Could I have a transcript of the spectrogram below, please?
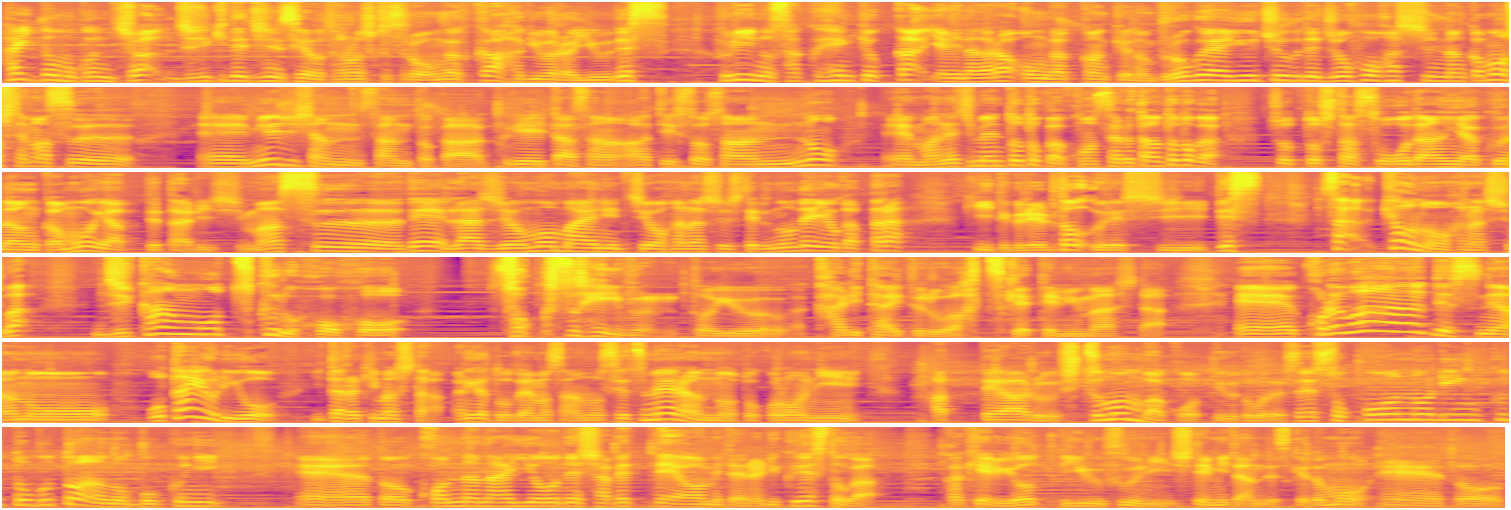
はいどうもこんにちは。自力で人生を楽しくする音楽家萩原優です。フリーの作編曲家やりながら音楽関係のブログや YouTube で情報発信なんかもしてます。えー、ミュージシャンさんとかクリエイターさんアーティストさんの、えー、マネジメントとかコンサルタントとかちょっとした相談役なんかもやってたりします。でラジオも毎日お話ししてるのでよかったら聞いてくれると嬉しいです。さあ今日のお話は時間を作る方法。ソックスヘイブンという仮タイトルをつけてみました。えー、これはですね、あの、お便りをいただきました。ありがとうございます。あの、説明欄のところに貼ってある質問箱っていうところですね。そこのリンク飛ぶと、あの、僕に、えっ、ー、と、こんな内容で喋ってよみたいなリクエストが書けるよっていう風にしてみたんですけども、えっ、ー、と、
